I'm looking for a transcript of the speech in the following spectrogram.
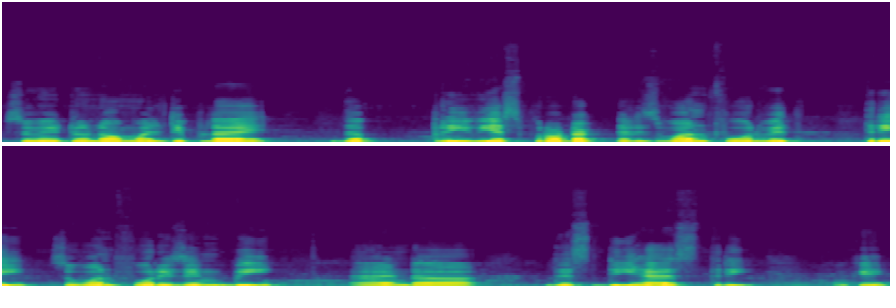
So we need to now multiply the previous product that is 1 4 with 3 so 1 4 is in b and uh, this d has 3 okay?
